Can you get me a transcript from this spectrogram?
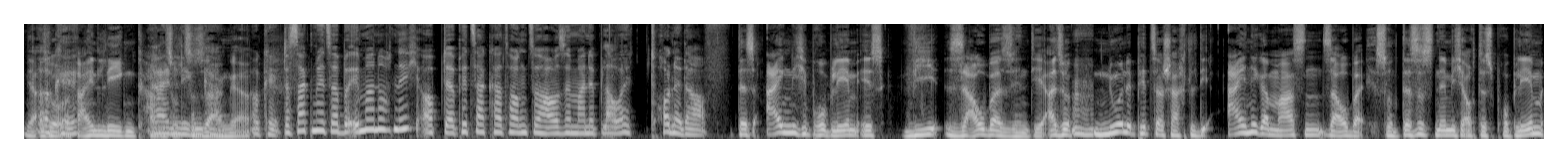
ja, also okay. reinlegen kann reinlegen sozusagen. Kann. Ja. Okay, das sagt mir jetzt aber immer noch nicht, ob der Pizzakarton zu Hause meine blaue Tonne darf. Das eigentliche Problem ist, wie sauber sind die? Also mhm. nur eine Pizzaschachtel, die einigermaßen sauber ist. Und das ist nämlich auch das Problem.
